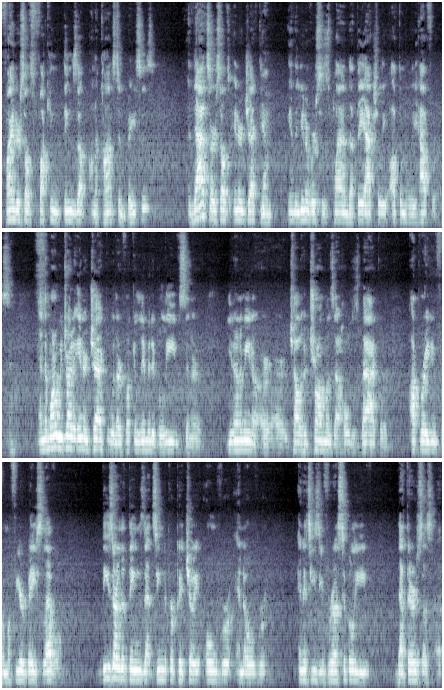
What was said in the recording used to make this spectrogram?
find ourselves fucking things up on a constant basis, that's ourselves interjecting in the universe's plan that they actually ultimately have for us. And the more we try to interject with our fucking limited beliefs and our, you know what I mean, our, our childhood traumas that hold us back or operating from a fear based level, these are the things that seem to perpetuate over and over. And it's easy for us to believe that there's a,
